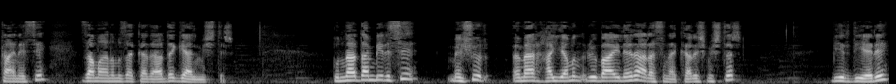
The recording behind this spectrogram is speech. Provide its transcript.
tanesi zamanımıza kadar da gelmiştir. Bunlardan birisi meşhur Ömer Hayyam'ın rübaileri arasına karışmıştır. Bir diğeri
